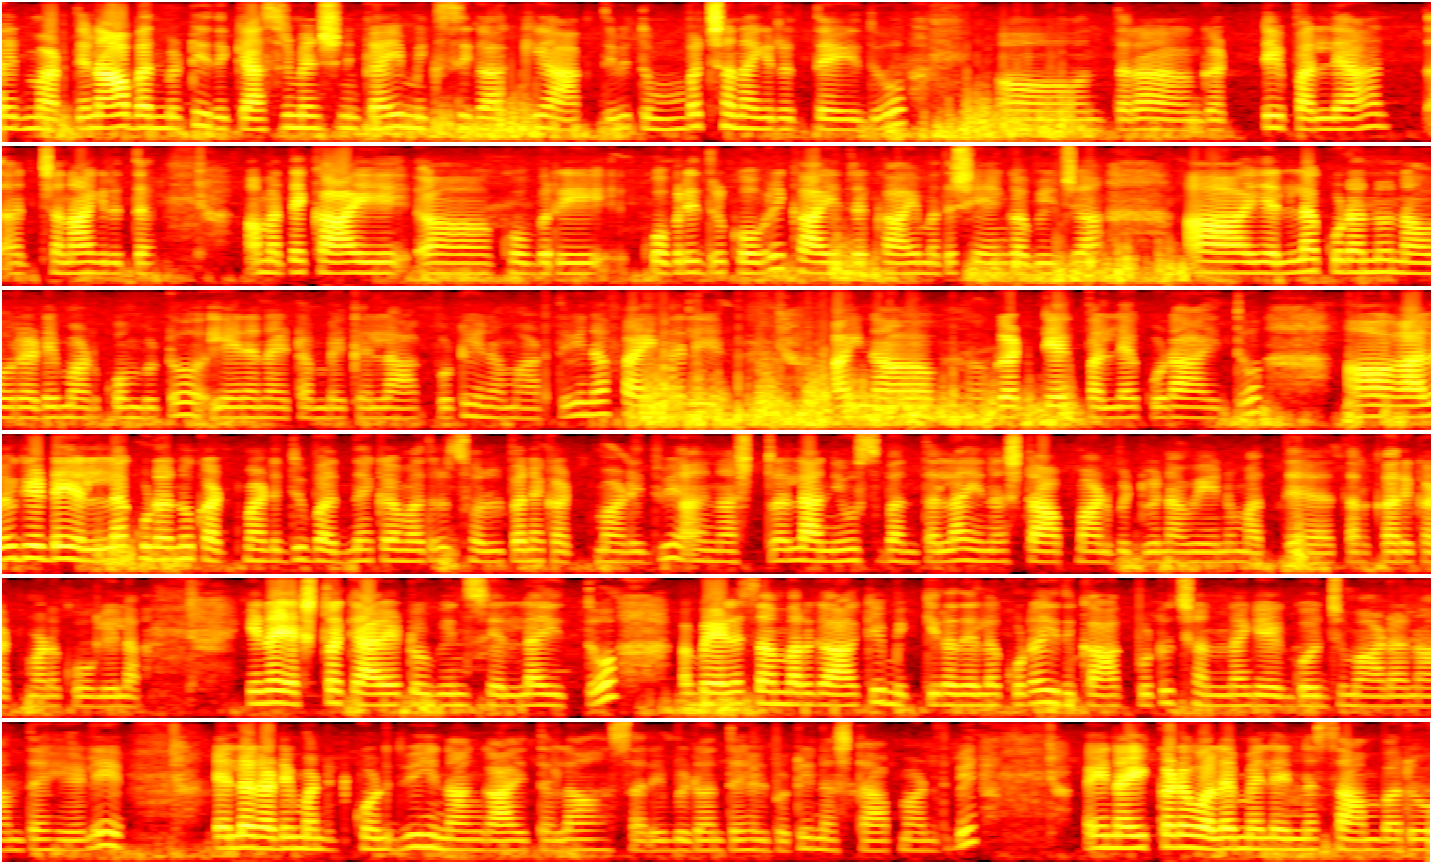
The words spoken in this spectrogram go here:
ಇದು ಮಾಡ್ತೀವಿ. ನಾವು ಬಂದುಬಿಟ್ಟು ಇದಕ್ಕೆ ಹಸಿರು ಮೆಣಸಿನ್ಕಾಯಿ ಮಿಕ್ಸಿಗೆ ಹಾಕಿ ಹಾಕ್ತೀವಿ. ತುಂಬ ಚೆನ್ನಾಗಿರುತ್ತೆ ಇದು. ಒಂಥರ ಗಟ್ಟಿ ಪಲ್ಯ ಚೆನ್ನಾಗಿರುತ್ತೆ. ಮತ್ತು ಕಾಯಿ ಕೊಬ್ಬರಿ ಕೊಬ್ಬರಿ ಇದ್ರೆ ಕೊಬ್ಬರಿ, ಕಾಯಿ ಇದ್ರೆ ಕಾಯಿ, ಮತ್ತು ಶೇಂಗಾ ಬೀಜ ಎಲ್ಲ ಕೂಡ ನಾವು ರೆಡಿ ಮಾಡ್ಕೊಂಬಿಟ್ಟು ಏನೇನು ಐಟಮ್ ಬೇಕೆಲ್ಲ ಹಾಕ್ಬಿಟ್ಟು ಇನ್ನು ಮಾಡ್ತೀವಿ. ಇನ್ನು ಫೈನಲಿ ಇನ್ನು ಗಟ್ಟಿಯಾಗಿ ಪಲ್ಯ ಕೂಡ ಆಯಿತು. ಆಲೂಗೆಡ್ಡೆ ಎಲ್ಲ ಕೂಡ ಕಟ್ ಮಾಡಿದ್ವಿ. ಬದನೆಕಾಯಿ ಮಾತ್ರ ಸ್ವಲ್ಪನೇ ಕಟ್ ಮಾಡಿದ್ವಿ. ಇನ್ನು ಆ ನ್ಯೂಸ್ ಬಂತಲ್ಲ, ಇನ್ನು ಸ್ಟಾಪ್ ಮಾಡಿಬಿಟ್ವಿ. ನಾವೇನು ಮತ್ತೆ ತರಕಾರಿ ಕಟ್ ಮಾಡೋಕ್ಕೆ ಹೋಗಲಿಲ್ಲ. ಇನ್ನು ಎಕ್ಸ್ಟ್ರಾ ಕ್ಯಾರೆಟು ಬೀನ್ಸ್ ಎಲ್ಲ ಇತ್ತು. ಬೇಳೆ ಸಾಂಬಾರ್ಗೆ ಹಾಕಿ ಮಿಕ್ಕಿರೋದೆಲ್ಲ ಕೂಡ ಇದಕ್ಕೆ ಹಾಕ್ಬಿಟ್ಟು ಚೆನ್ನಾಗಿ ಗೊಜ್ಜು ಮಾಡೋಣ ಅಂತ ಹೇಳಿ ಎಲ್ಲ ರೆಡಿ ಮಾಡಿ ಇಟ್ಕೊಂಡಿದ್ವಿ ಇನ್ನು ಹಂಗೆ ಆಯ್ತಲ್ಲ ಸರಿ ಬಿಡು ಅಂತ ಹೇಳಿಬಿಟ್ಟು ಇನ್ನು ಸ್ಟಾಪ್ ಮಾಡಿದ್ವಿ. ಇನ್ನು ಈ ಕಡೆ ಒಲೆ ಮೇಲೆ ಇನ್ನು ಸಾಂಬಾರು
